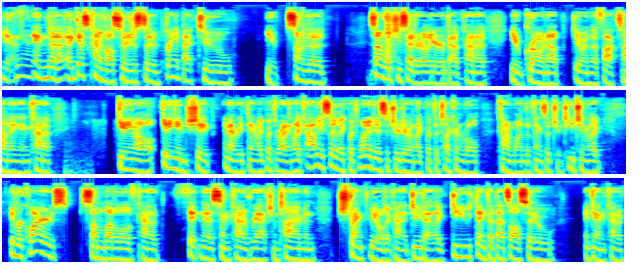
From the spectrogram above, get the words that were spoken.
yeah, yeah. and uh, I guess kind of also just to bring it back to you know some of the some of what you said earlier about kind of you know, growing up doing the fox hunting and kind of getting all getting in shape and everything like with riding like obviously like with what it is that you're doing like with the tuck and roll kind of one of the things that you're teaching like it requires some level of kind of fitness and kind of reaction time and strength to be able to kind of do that. Like, do you think that that's also, again, kind of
